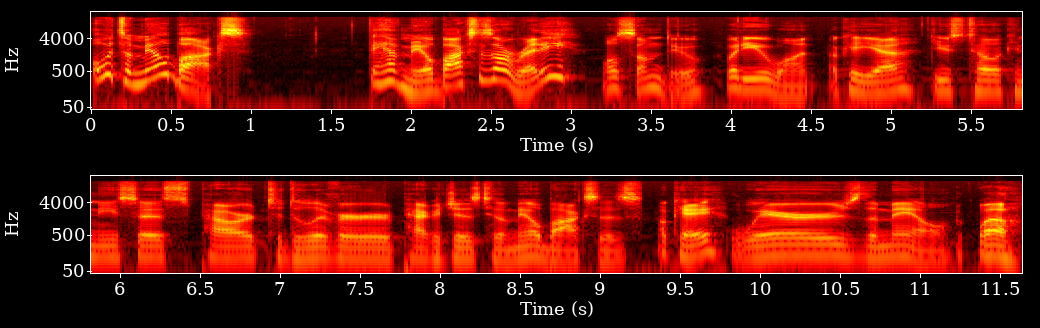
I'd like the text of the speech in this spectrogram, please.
Oh, it's a mailbox. They have mailboxes already? Well, some do. What do you want? Okay, yeah. Use telekinesis power to deliver packages to the mailboxes. Okay, where's the mail? Wow,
